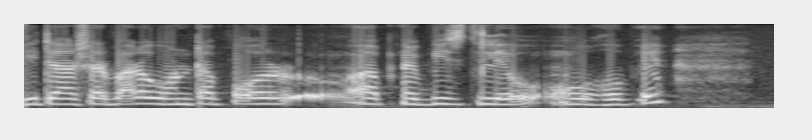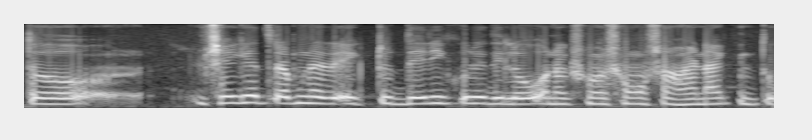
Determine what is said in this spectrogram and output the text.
হিটে আসার বারো ঘণ্টা পর আপনার বীজ দিলেও হবে। তো সেই ক্ষেত্রে আপনার একটু দেরি করে দিলেও অনেক সময় সমস্যা হয় না, কিন্তু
